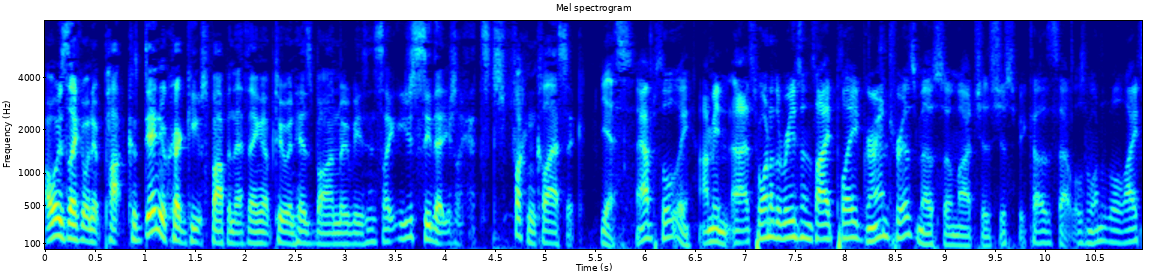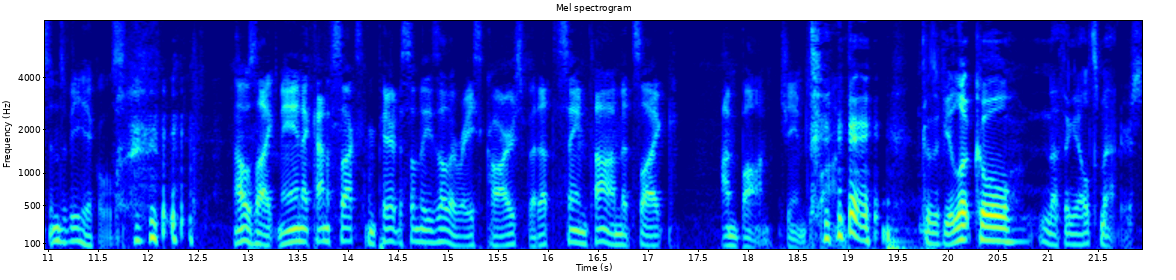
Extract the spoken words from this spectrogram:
I always like it when it pop because Daniel Craig keeps popping that thing up too in his Bond movies. And it's like you just see that you're like it's just fucking classic. Yes, absolutely. I mean, that's one of the reasons I played Gran Turismo so much is just because that was one of the licensed vehicles. I was like, man, it kind of sucks compared to some of these other race cars, but at the same time, it's like I'm Bond, James Bond. Because if you look cool, nothing else matters.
